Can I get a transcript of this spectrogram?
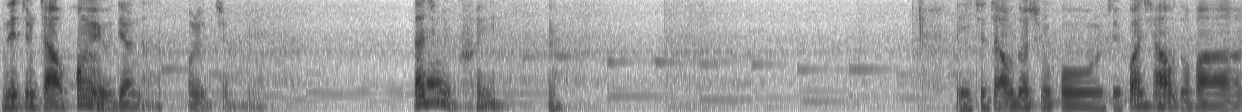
근데 좀 找朋友有点难 어렵죠. 예. 但是可以. 응. 你一直找的时候，这关系好的话，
